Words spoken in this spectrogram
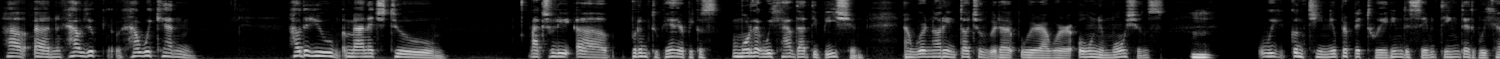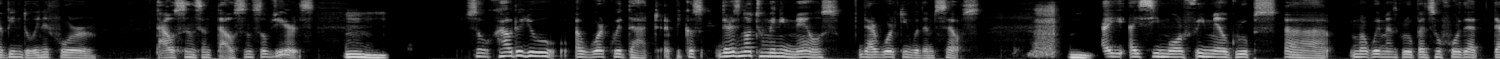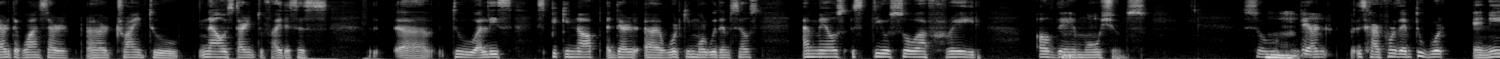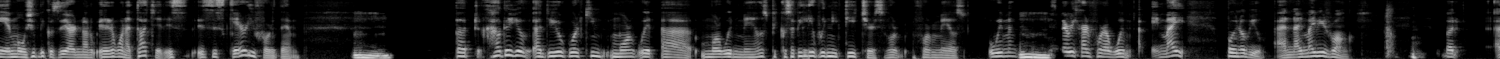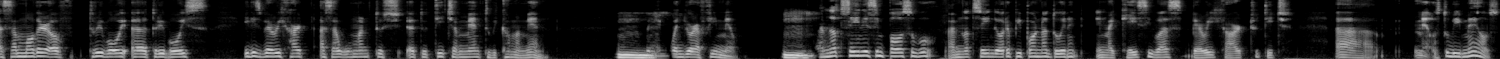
How and how you how we can how do you manage to actually uh, put them together? Because more that we have that division, and we're not in touch with our, with our own emotions. Mm we continue perpetuating the same thing that we have been doing it for thousands and thousands of years. Mm. So how do you uh, work with that? Uh, because there's not too many males that are working with themselves. Mm. I I see more female groups, uh, more women's group, and so forth. That they're the ones that are, are trying to now starting to fight this as uh, to at least speaking up and they're uh, working more with themselves and males still so afraid of the mm. emotions so mm. they are it's hard for them to work any emotion because they are not they don't want to touch it it's it's scary for them mm. but how do you uh, do you working more with uh more with males because i believe we need teachers for for males women mm. it's very hard for a woman in my point of view, and I might be wrong, but as a mother of three boy, uh, three boys, it is very hard as a woman to sh- uh, to teach a man to become a man Mm. when, when you're a female. Mm. I'm not saying it's impossible. I'm not saying the other people are not doing it. In my case, it was very hard to teach uh, males to be males.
